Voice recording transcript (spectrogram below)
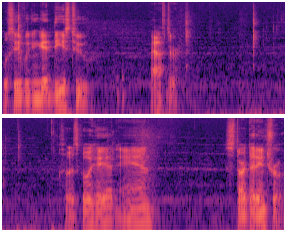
We'll see if we can get these two after. So let's go ahead and start that intro.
